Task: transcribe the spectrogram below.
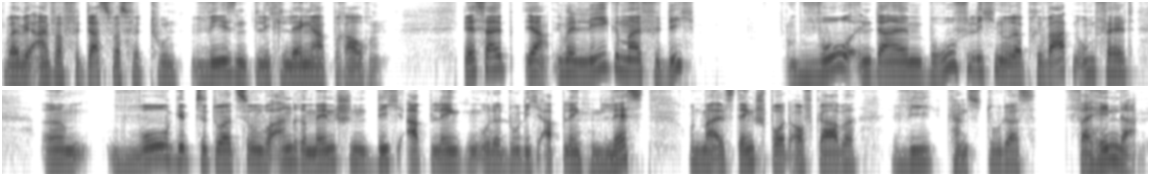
weil wir einfach für das, was wir tun, wesentlich länger brauchen. Deshalb, ja, überlege mal für dich, wo in deinem beruflichen oder privaten Umfeld, ähm, wo gibt es Situationen, wo andere Menschen dich ablenken oder du dich ablenken lässt und mal als Denksportaufgabe, wie kannst du das verhindern?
